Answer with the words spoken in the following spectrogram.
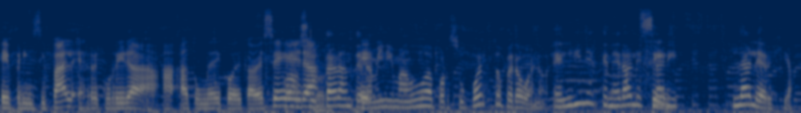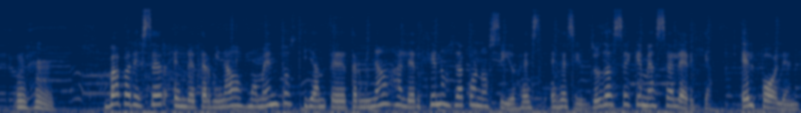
eh, principal es recurrir a, a- a tu médico de cabecera. Consultar ante Eh, la mínima duda, por supuesto, pero bueno, en líneas generales, Sí. Clary, la alergia ujú. Va a aparecer en determinados momentos y ante determinados alergenos ya conocidos. Es, es decir, yo ya sé que me hace alergia el polen,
